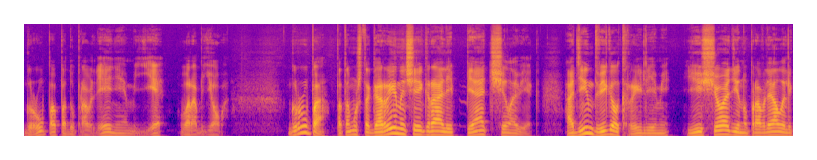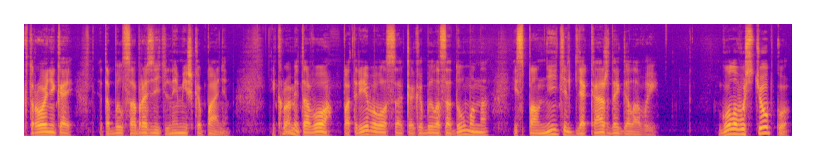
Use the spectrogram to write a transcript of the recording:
группа под управлением Е. Воробьева». Группа, потому что Горыныча играли пять человек. Один двигал крыльями, еще один управлял электроникой, это был сообразительный Мишка Панин. И кроме того, потребовался, как и было задумано, исполнитель для каждой головы. Голову Степку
